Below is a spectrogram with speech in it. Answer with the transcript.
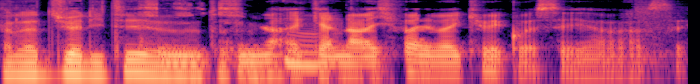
La dualité. qui- euh, qui Mm. qu'elle n'arrive pas à évacuer quoi. C'est, euh, c'est-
